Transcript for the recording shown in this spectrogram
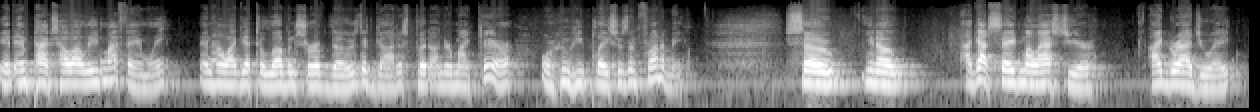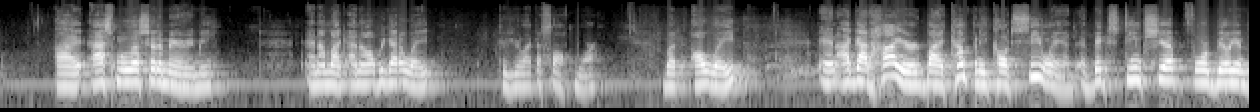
It impacts how I lead my family and how I get to love and serve those that God has put under my care or who he places in front of me. So, you know, I got saved my last year I graduate. I ask Melissa to marry me. And I'm like, I know we got to wait because you're like a sophomore, but I'll wait. And I got hired by a company called Sealand, a big steamship, $4 billion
